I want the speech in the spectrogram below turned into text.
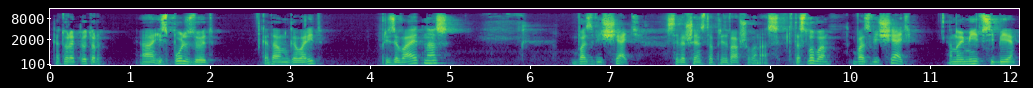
которое Петр а, использует, когда он говорит, призывает нас возвещать совершенство призвавшего нас. Это слово «возвещать», оно имеет в себе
